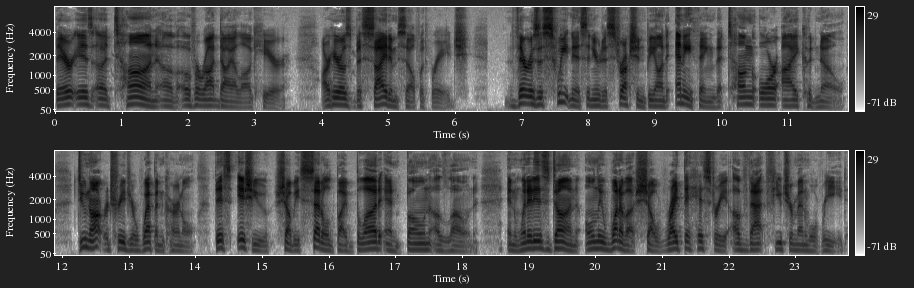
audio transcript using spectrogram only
There is a ton of overwrought dialogue here. Our hero's beside himself with rage. There is a sweetness in your destruction beyond anything that tongue or eye could know. Do not retrieve your weapon, Colonel. This issue shall be settled by blood and bone alone. And when it is done, only one of us shall write the history of that future men will read.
